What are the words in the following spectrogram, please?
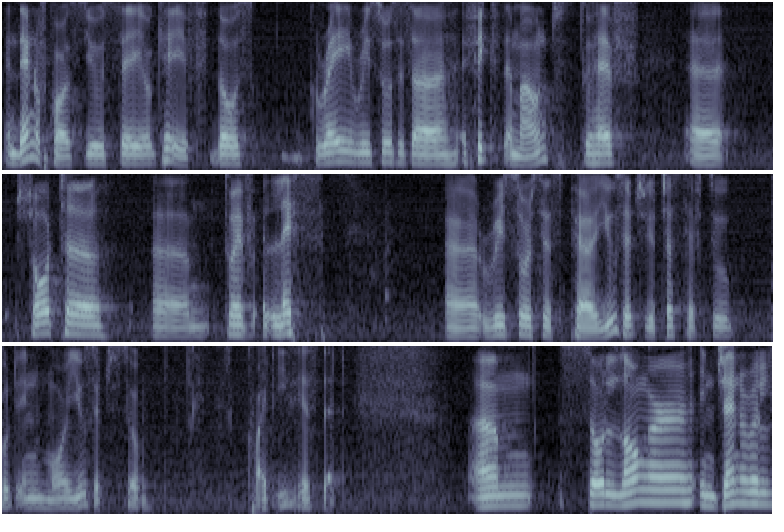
And then, of course, you say, okay, if those gray resources are a fixed amount, to have uh, shorter um, to have less uh, resources per usage, you just have to put in more usage. So it's quite easy as that. Um, so longer, in general,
